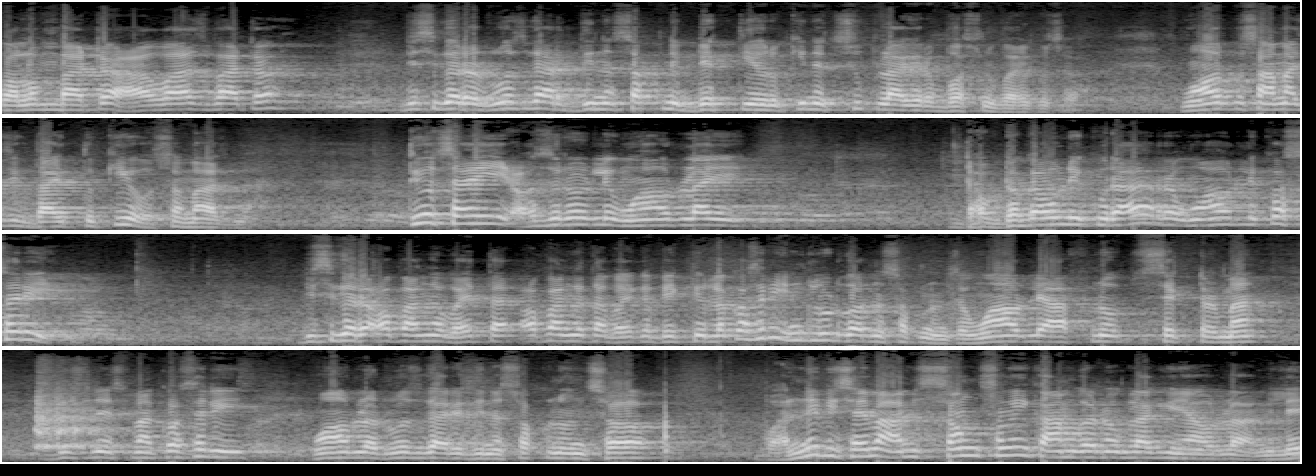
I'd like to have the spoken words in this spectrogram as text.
कलमबाट आवाजबाट विशेष गरेर रोजगार दिन सक्ने व्यक्तिहरू किन चुप लागेर बस्नुभएको छ? उहाँहरूको सामाजिक दायित्व के हो समाजमा? त्यो चाहिँ हजुरहरूले उहाँहरूलाई ढकढकाउने कुरा र उहाँहरूले कसरी विशेष गरेर अपाङ्ग भए अपाङ्गता भएका व्यक्तिहरूलाई कसरी इन्क्लुड गर्न सक्नुहुन्छ? उहाँहरूले आफ्नो सेक्टरमा बिजनेसमा कसरी उहाँहरूलाई रोजगारी दिन सक्नुहुन्छ? भन्ने विषयमा हामी सँगसँगै काम गर्नको लागि यहाँहरूलाई हामीले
